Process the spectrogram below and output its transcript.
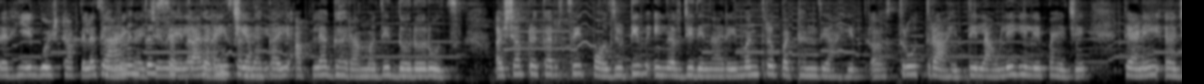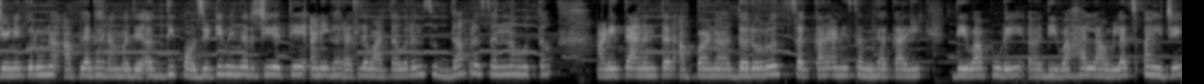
तर ही एक गोष्ट आपल्याला त्यानंतर सकाळ आणि. संध्याकाळी आपल्या घरामध्ये दररोज अशा प्रकारचे पॉझिटिव्ह एनर्जी देणारे मंत्रपठण जे आहेत स्तोत्र आहेत ते लावले गेले पाहिजे. त्याने जेणेकरून आपल्या घरामध्ये अगदी पॉझिटिव्ह एनर्जी येते आणि घरातलं वातावरणसुद्धा प्रसन्न होतं. आणि त्यानंतर आपण दररोज सकाळ आणि संध्याकाळी देवापुढे दिवा हा लावलाच पाहिजे.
